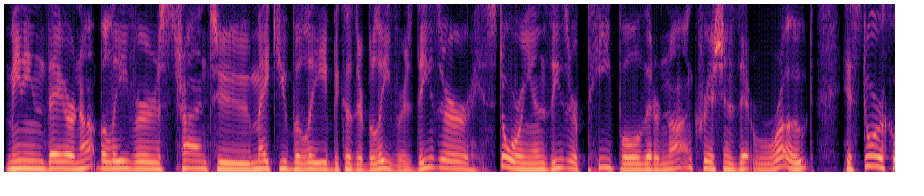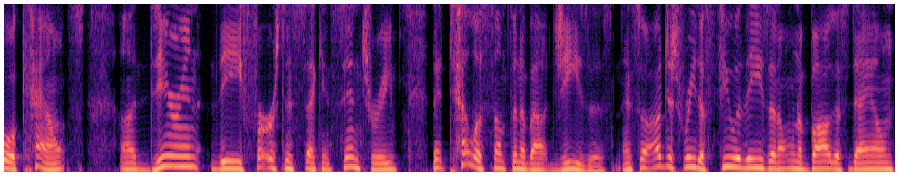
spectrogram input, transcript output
meaning they are not believers trying to make you believe because they're believers. These are historians, these are people that are non Christians that wrote historical accounts uh, during the first and second century that tell us something about Jesus. And so I'll just read a few of these. I don't want to bog us down.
